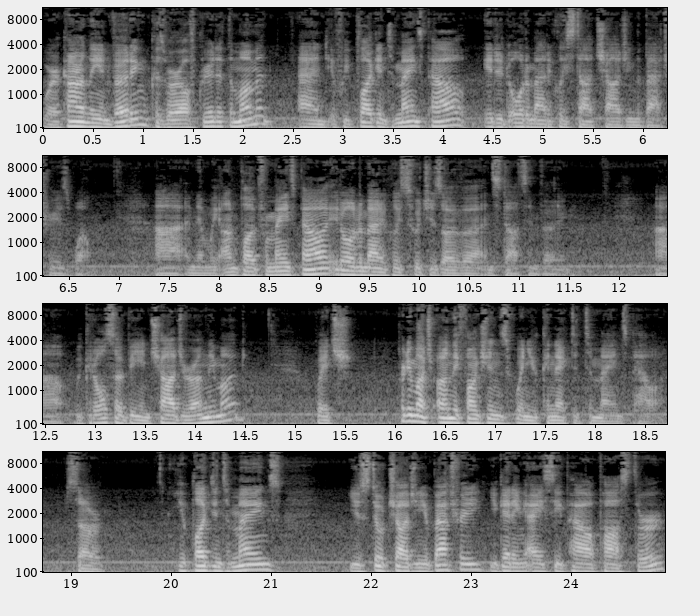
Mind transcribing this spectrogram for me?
we're currently inverting because we're off grid at the moment. And if we plug into mains power, it'd automatically start charging the battery as well. Uh, and then we unplug from mains power, it automatically switches over and starts inverting. Uh, we could also be in charger only mode which pretty much only functions when you're connected to mains power. So you're plugged into mains, you're still charging your battery, you're getting AC power passed through,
